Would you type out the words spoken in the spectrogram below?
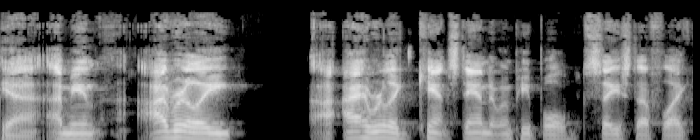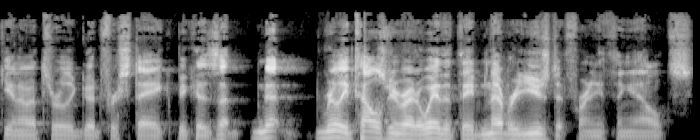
yeah i mean i really I really can't stand it when people say stuff like, you know, it's really good for steak because that, that really tells me right away that they've never used it for anything else.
